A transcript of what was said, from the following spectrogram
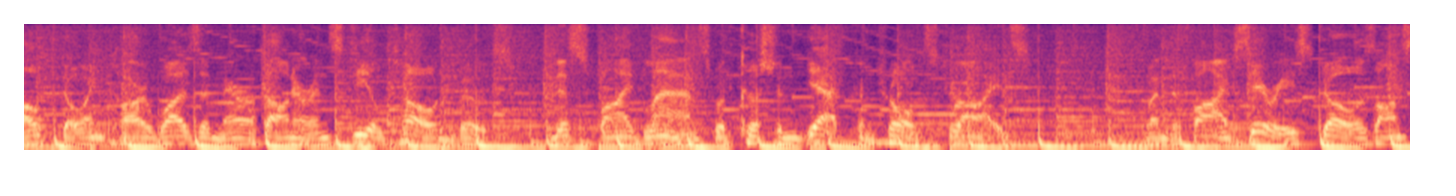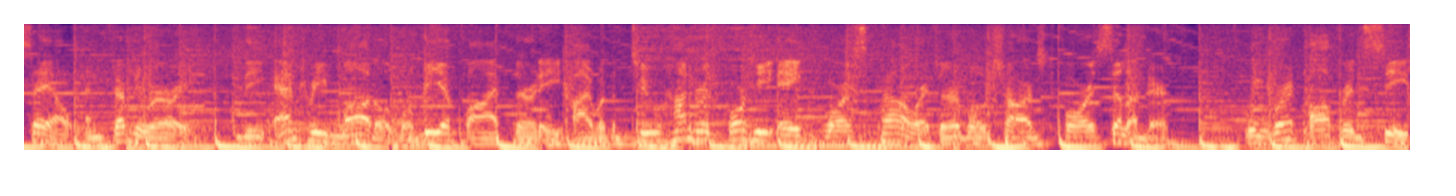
outgoing car was a marathoner in steel-toed boots, this 5 lands with cushioned yet controlled strides. When the 5 Series goes on sale in February, the entry model will be a 530i with a 248 horsepower turbocharged four-cylinder. We weren't offered seat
